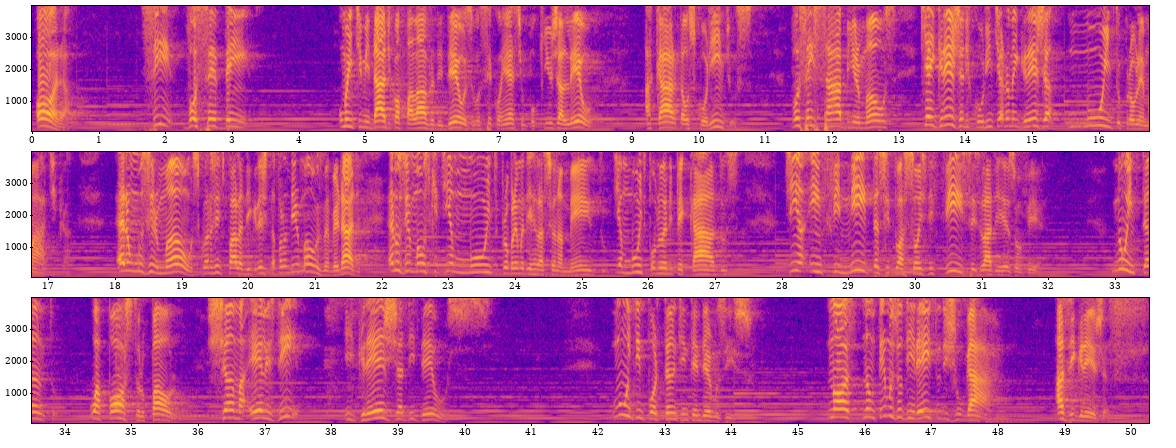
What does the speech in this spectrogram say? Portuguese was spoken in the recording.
Ora, se você tem uma intimidade com a palavra de Deus, você conhece um pouquinho, já leu a carta aos Coríntios, vocês sabem, irmãos, que a igreja de Corinto era uma igreja muito problemática. Eram os irmãos, quando a gente fala de igreja, está falando de irmãos, não é verdade? Eram os irmãos que tinham muito problema de relacionamento, tinha muito problema de pecados, tinha infinitas situações difíceis lá de resolver. No entanto, o apóstolo Paulo chama eles de igreja de Deus. Muito importante entendermos isso. Nós não temos o direito de julgar as igrejas.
